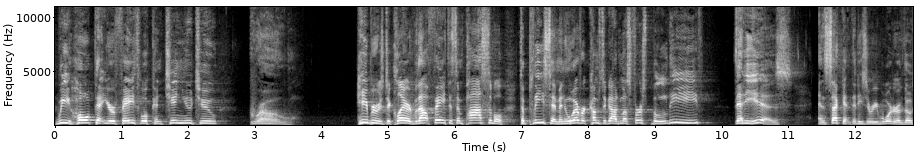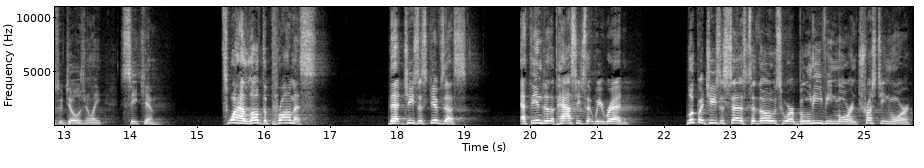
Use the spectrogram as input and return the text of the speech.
"We hope that your faith will continue to grow." Hebrews declared, "Without faith it's impossible to please him, and whoever comes to God must first believe that he is, and second that he's a rewarder of those who diligently seek him." That's why I love the promise that Jesus gives us at the end of the passage that we read, look what Jesus says to those who are believing more and trusting more.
